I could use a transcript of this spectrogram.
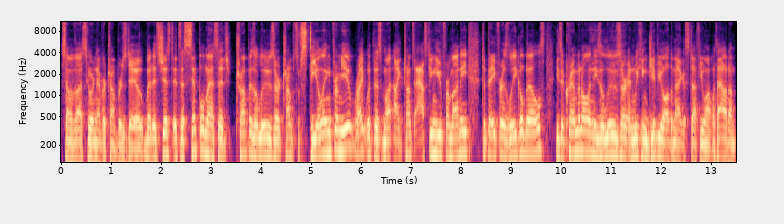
some of us who are never Trumpers do. But it's just, it's a simple message. Trump is a loser. Trump's stealing from you, right? With this money, like Trump's asking you for money to pay for his legal bills. He's a criminal and he's a loser, and we can give you all the MAGA stuff you want without him.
